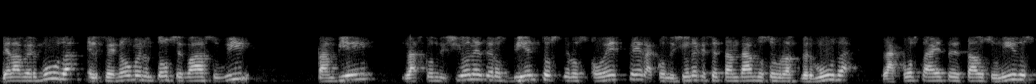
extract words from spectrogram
de la Bermuda, el fenómeno entonces va a subir. También las condiciones de los vientos de los oeste, las condiciones que se están dando sobre las Bermudas, la costa este de Estados Unidos,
